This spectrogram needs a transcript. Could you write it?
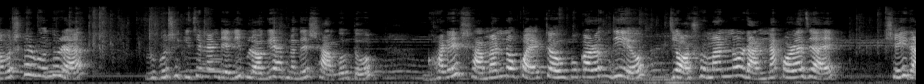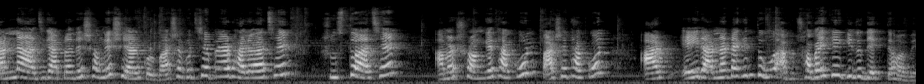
নমস্কার বন্ধুরা, রূপসী কিচেন অ্যান্ড ডেলি ব্লগে আপনাদের স্বাগত। ঘরের সামান্য কয়েকটা উপকরণ দিয়েও যে অসামান্য রান্না করা যায়, সেই রান্না আজকে আপনাদের সঙ্গে শেয়ার করব। আশা করছি আপনারা ভালো আছেন, সুস্থ আছেন, আমার সঙ্গে থাকুন, পাশে থাকুন, আর এই রান্নাটা কিন্তু সবাইকে কিন্তু দেখতে হবে।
